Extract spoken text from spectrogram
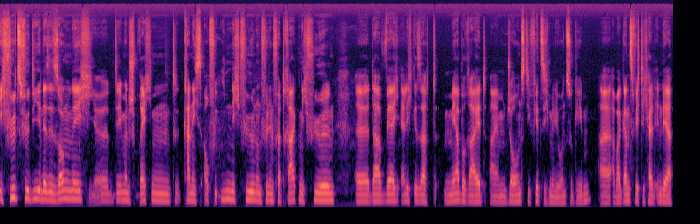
ich fühle es für die in der Saison nicht. Äh, dementsprechend kann ich es auch für ihn nicht fühlen und für den Vertrag nicht fühlen. Äh, da wäre ich ehrlich gesagt mehr bereit, einem Jones die 40 Millionen zu geben. Äh, aber ganz wichtig halt in der,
